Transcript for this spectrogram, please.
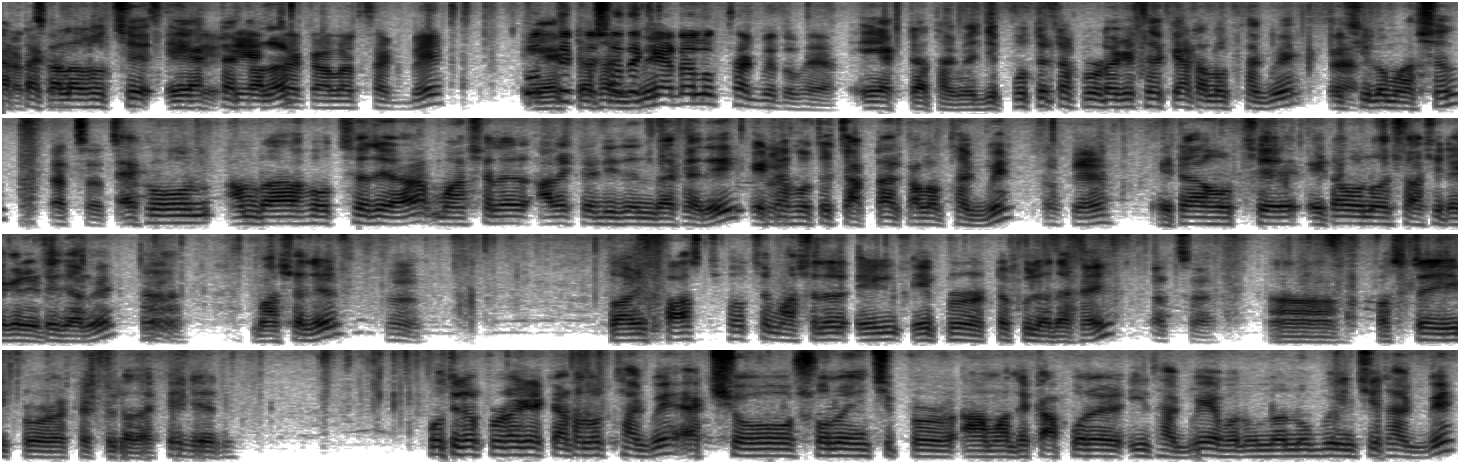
চারটা আচ্ছা। কালার হচ্ছে এই একটা কালার একটা কালার থাকবে। প্রত্যেকটার সাথে ক্যাটালগ থাকবে তো ভাইয়া? এই একটা থাকবে যে প্রত্যেকটা প্রোডাক্টের সাথে ক্যাটালগ থাকবে এই হ্যাঁ। ছিল মার্শাল আচ্ছা আচ্ছা। এখন আমরা হচ্ছে যে মার্শালের আরেকটা ডিজাইন দেখা দিই। এটা হচ্ছে চারটা কালার থাকবে। ওকে এটা হচ্ছে এটাও নয়শো আশি টাকা রেটে যাবে হ্যাঁ মার্শালের হুম। তো আমি ফার্স্ট হচ্ছে মার্শালের এই এই প্রোডাক্টটা খুলে দেখাই। আচ্ছা। ফার্স্টে এই প্রোডাক্টটা খুলে দেখাই যে প্রতিটা প্রোডাক্টের ক্যাটালগ থাকবে একশো ষোলো ইঞ্চি আমাদের কাপড়ের ই থাকবে এবং উননব্বই ইঞ্চি থাকবে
